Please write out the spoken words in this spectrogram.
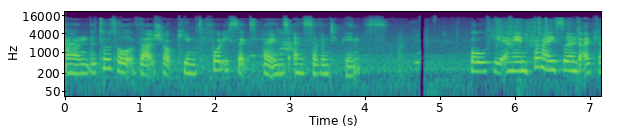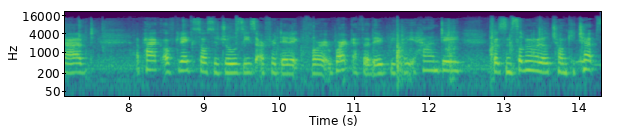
And the total of that shop came to £46 and 70 pence. Okay and then from Iceland I grabbed pack of Greggs sausage rolls. These are for Derek for work. I thought they would be quite handy. Got some World chunky chips.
